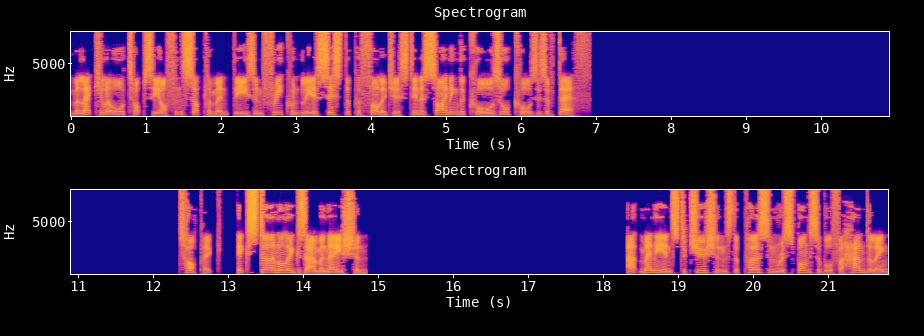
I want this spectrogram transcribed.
molecular autopsy often supplement these and frequently assist the pathologist in assigning the cause or causes of death. External examination At many institutions the person responsible for handling,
